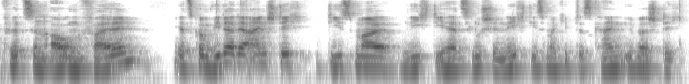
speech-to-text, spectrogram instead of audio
14 Augen fallen. Jetzt kommt wieder der Einstich, diesmal liegt die Herz-Lusche nicht, diesmal gibt es keinen Überstich.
